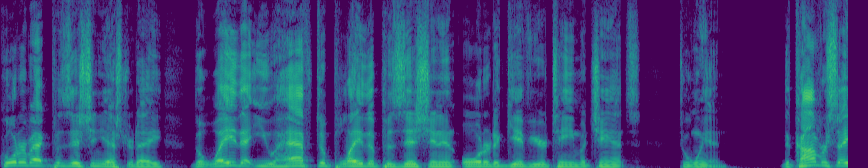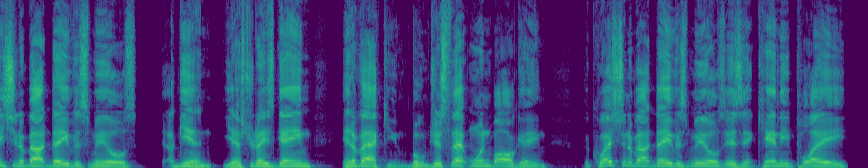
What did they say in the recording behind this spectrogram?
quarterback position yesterday the way that you have to play the position in order to give your team a chance to win. The conversation about Davis Mills, again, yesterday's game in a vacuum. Boom, just that one ball game. The question about Davis Mills isn't can he play,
